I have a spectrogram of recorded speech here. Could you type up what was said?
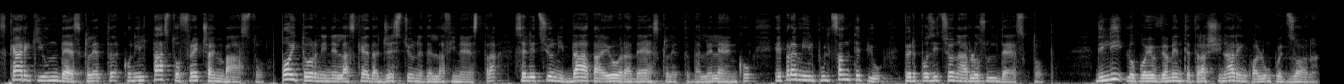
Scarichi un desklet con il tasto freccia in basso, poi torni nella scheda gestione della finestra, selezioni data e ora desklet dall'elenco e premi il pulsante più per posizionarlo sul desktop. Di lì lo puoi ovviamente trascinare in qualunque zona.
